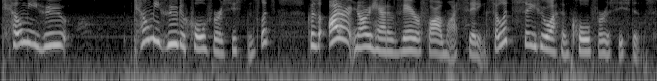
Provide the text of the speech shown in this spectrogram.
tell me who, tell me who to call for assistance. Let's, because I don't know how to verify my settings. So let's see who I can call for assistance.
